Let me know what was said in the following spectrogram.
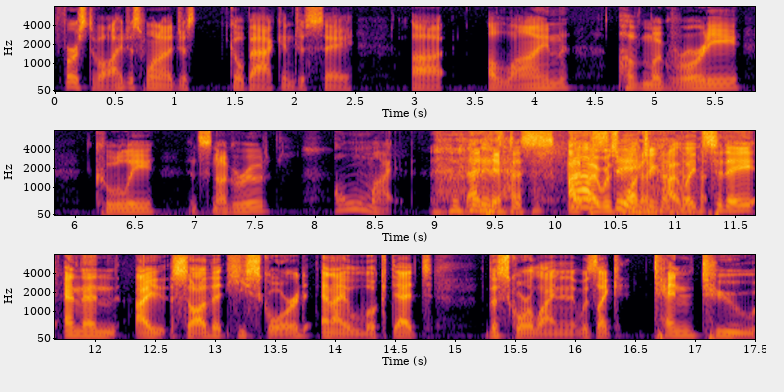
first of all, I just want to just go back and just say, uh, a line of McGroarty, Cooley, and Snuggerud. Oh my, that is Yeah. disgusting. I, I was watching highlights today, and then I saw that he scored, and I looked at the score line, and it was like 10-2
